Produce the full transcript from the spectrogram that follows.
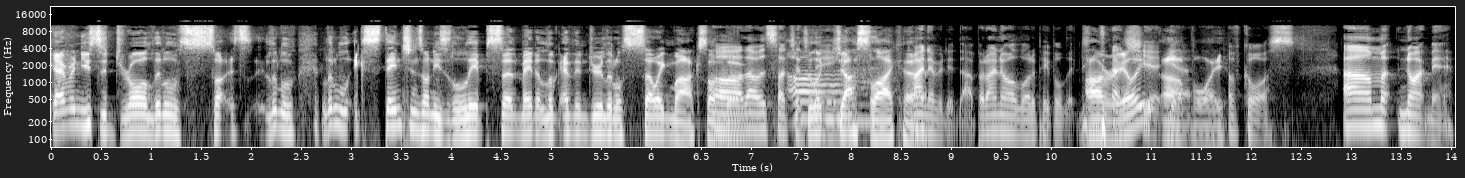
Cameron used to draw little so, little little extensions on his lips so it made it look, and then drew little sewing marks on Oh, them that was such a to look just like her. I never did that, but I know a lot of people that did Oh, that really? shit, Oh, yeah. boy. Of course. Um, Nightmare.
